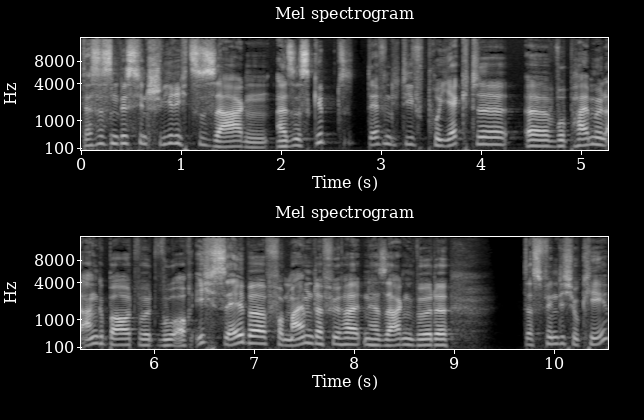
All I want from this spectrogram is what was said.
Das ist ein bisschen schwierig zu sagen. Also es gibt definitiv Projekte, äh, wo Palmöl angebaut wird, wo auch ich selber von meinem Dafürhalten her sagen würde, das finde ich okay.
